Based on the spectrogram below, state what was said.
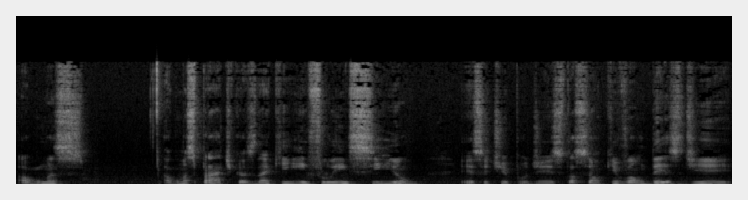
algumas algumas práticas né, que influenciam esse tipo de situação, que vão desde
